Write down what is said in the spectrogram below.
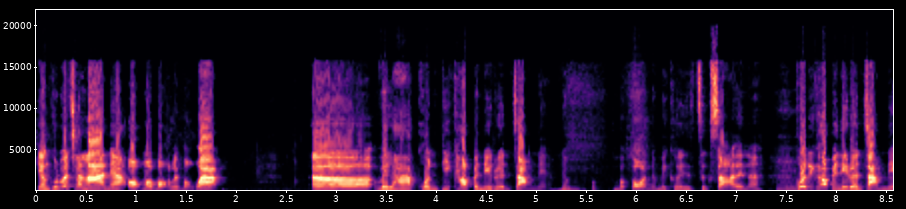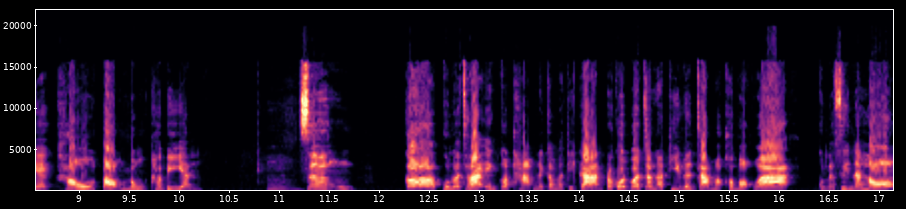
อย่างคุณวัชระเนี่ยออกมาบอกเลยบอกว่า เอ่อเวลาคนที่เข้าไปในเรือนจำเนี่ยเนี่ยเมื่อก่อนเนี่ยไม่เคยศึกษาเลยนะอืมคนที่เข้าไปในเรือนจำเนี่ยเขาต้องลงทะเบียนอืมซึ่งก็คุณวัชระเองก็ถามในกรรมาธิการ ปรากฏว่าเจ้าหน้าที่เรือนจำอะเขาบอกว่า คุณทักษิณน่ะลง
